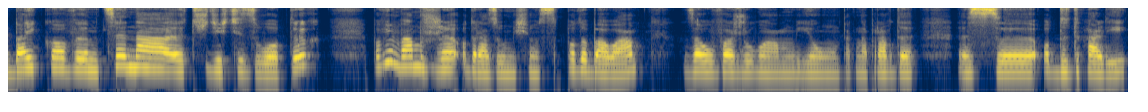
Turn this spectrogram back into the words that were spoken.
bajkowym, cena 30 zł. Powiem Wam, że od razu mi się spodobała. Zauważyłam ją tak naprawdę z oddali,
